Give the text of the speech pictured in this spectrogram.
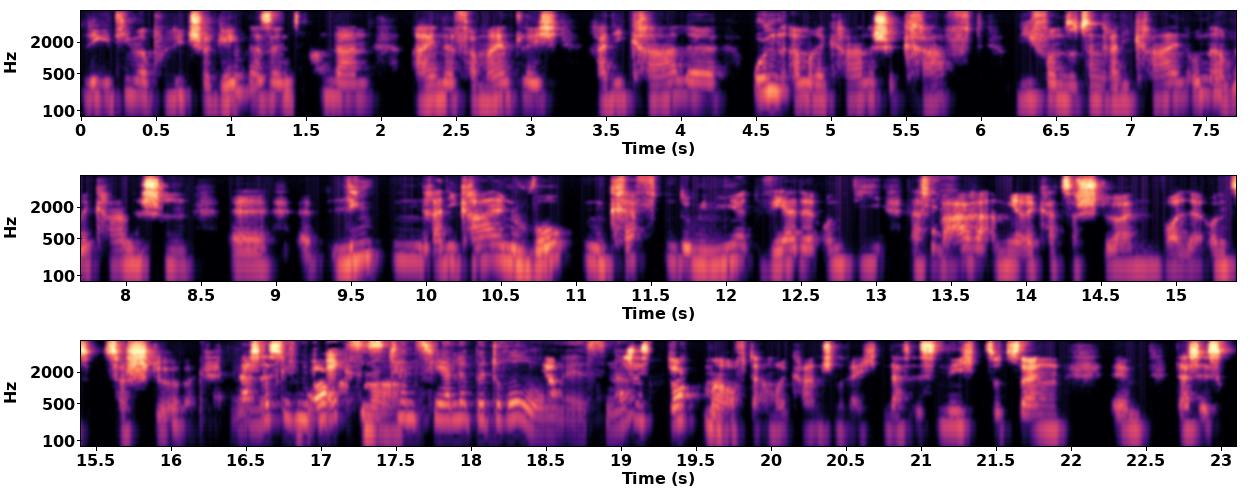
legitimer politischer Gegner mhm. sind, sondern eine vermeintlich radikale, unamerikanische Kraft, die von sozusagen radikalen, unamerikanischen, äh, äh, linken, radikalen, woken Kräften dominiert werde und die das wahre Amerika zerstören wolle und zerstöre. Das ist eine Dogma. existenzielle Bedrohung ja, ist. Ne? Das ist Dogma auf der amerikanischen Rechten. Das ist nicht sozusagen, ähm, das ist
